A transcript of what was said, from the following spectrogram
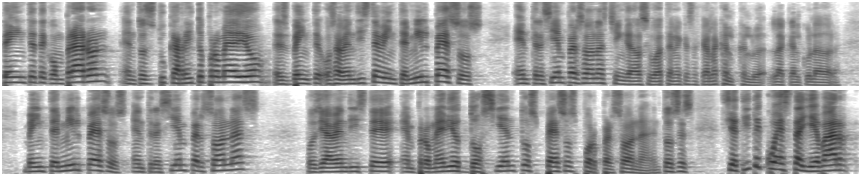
20 te compraron, entonces tu carrito promedio es 20, o sea, vendiste 20 mil pesos entre 100 personas, chingados, se voy a tener que sacar la, la calculadora. 20 mil pesos entre 100 personas, pues ya vendiste en promedio 200 pesos por persona. Entonces, si a ti te cuesta llevar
